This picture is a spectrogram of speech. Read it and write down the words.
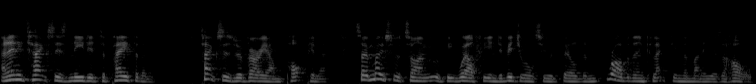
and any taxes needed to pay for them. Taxes were very unpopular, so most of the time it would be wealthy individuals who would build them rather than collecting the money as a whole.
